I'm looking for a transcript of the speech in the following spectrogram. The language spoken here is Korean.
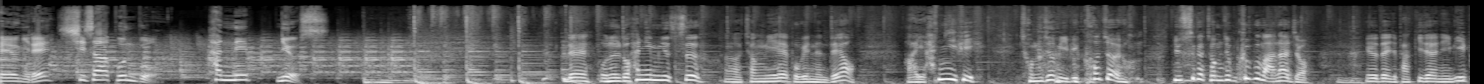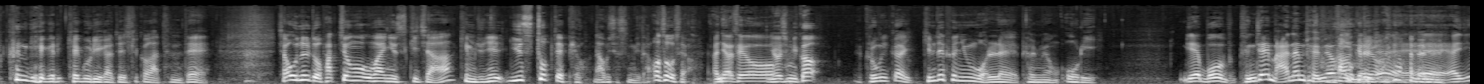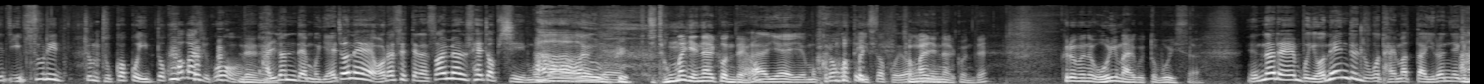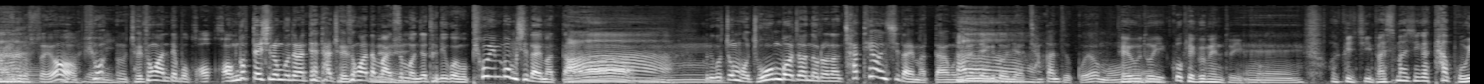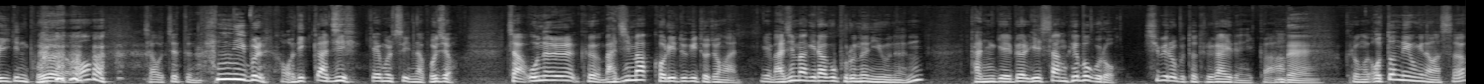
최영일의 시사본부 한입뉴스. 네, 오늘도 한입뉴스 어, 정리해 보겠는데요. 아, 이 한입이 점점 입이 커져요. 뉴스가 점점 크고 많아져. 이러다 이제 박 기자님 입 큰 개구리 가 되실 것 같은데. 자, 오늘도 박정호 오마이뉴스 기자, 김준일 뉴스톱 대표 나오셨습니다. 어서 오세요. 안녕하세요. 안녕하십니까? 그러니까 김 대표님은 원래 별명 오리. 예, 뭐 굉장히 많은 별명이 아, 있는데 예, 입술이 좀 두껍고 입도 커가지고 관련된 뭐 예전에 어렸을 때는 썰면 세 접시 뭐 아, 아유, 예. 그, 정말 옛날 건데요. 아, 예, 예, 뭐 그런 것도 있었고요. 정말 예. 옛날 건데. 그러면 오리 말고 또 뭐 있어요? 옛날에 뭐 연예인들 누구 닮았다 이런 얘기 많이 아, 들었어요. 아, 표, 어, 죄송한데 뭐 어, 언급되시는 분들한테는 다 죄송하다는 말씀 먼저 드리고 뭐 표인봉 씨 닮았다. 아, 음. 그리고 좀 뭐 좋은 버전으로는 차태현 씨 닮았다. 뭐 이런 아. 얘기도 이제 잠깐 듣고요. 뭐 배우도 있고 개그맨도 있고. 예. 어, 그 말씀하시니까 다 보이긴 보여요. 자 어쨌든 한 입을 어디까지 깨물 수 있나 보죠. 자 오늘 그 마지막 거리두기 조정안 이게 마지막이라고 부르는 이유는 단계별 일상 회복으로 11월부터 들어가야 되니까. 네. 그런 건 어떤 내용이 나왔어요?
